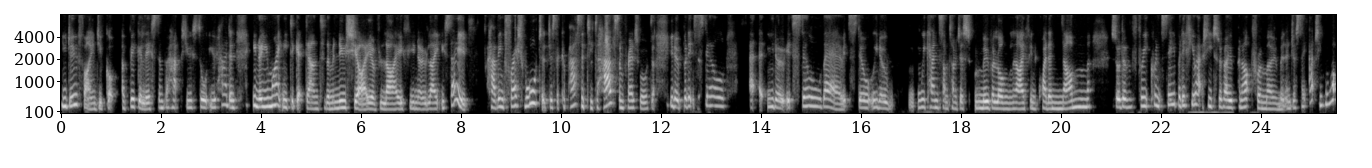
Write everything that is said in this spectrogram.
you do find you've got a bigger list than perhaps you thought you had. And you know, you might need to get down to the minutiae of life. You know, like you say having fresh water, just the capacity to have some fresh water, you know, but it's still, uh, uh, you know, it's still all there. It's still, you know, we can sometimes just move along life in quite a numb sort of frequency. But if you actually sort of open up for a moment and just say, actually, what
